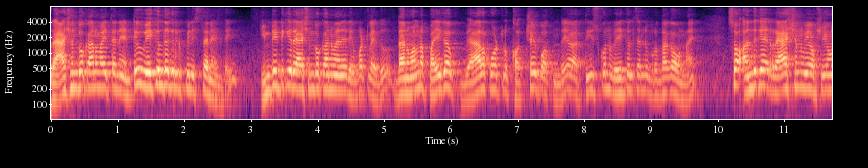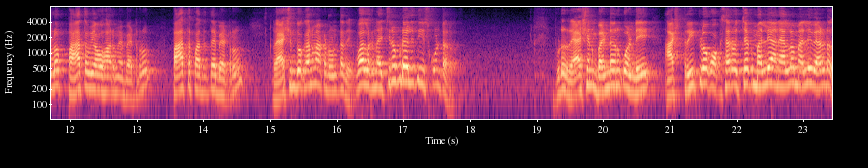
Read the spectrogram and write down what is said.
రేషన్ దుకాణం అయితేనేంటి వెహికల్ దగ్గరికి పిలిస్తేనేంటి ఇంటింటికి రేషన్ దుకాణం అనేది ఇవ్వట్లేదు. దానివలన పైగా వేల కోట్లు ఖర్చు అయిపోతుంది. ఆ తీసుకున్న వెహికల్స్ అన్నీ వృధాగా ఉన్నాయి. సో అందుకే రేషన్ విషయంలో పాత వ్యవహారమే బెటరు పాత పద్ధతే బెటరు. రేషన్ దుకాణం అక్కడ ఉంటుంది. వాళ్ళకి నచ్చినప్పుడు వెళ్ళి తీసుకుంటారు. ఇప్పుడు రేషన్ బండి అనుకోండి ఆ స్ట్రీట్లోకి ఒకసారి వచ్చాక మళ్ళీ ఆ నెలలో మళ్ళీ వెళ్ళడు.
